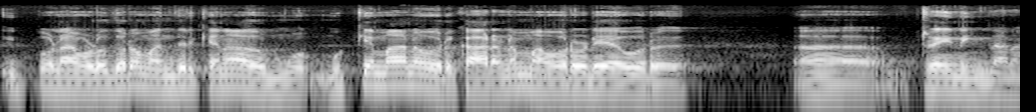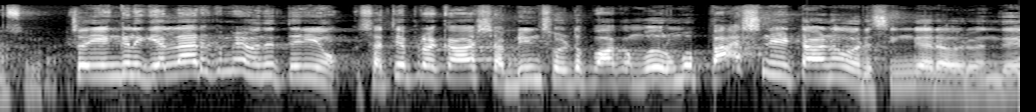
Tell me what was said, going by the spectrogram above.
இப்போ நான் இவ்வளோ தூரம் வந்திருக்கேன்னா அது மு- முக்கியமான ஒரு காரணம் அவருடைய ஒரு ட்ரைனிங் தான் நான் சொல்லுவேன் ஸோ எங்களுக்கு எல்லாருக்குமே வந்து தெரியும் சத்யபிரகாஷ் அப்படின்னு சொல்லிட்டு பார்க்கும்போது ரொம்ப பேஷனேட்டான ஒரு சிங்கர் அவர் வந்து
